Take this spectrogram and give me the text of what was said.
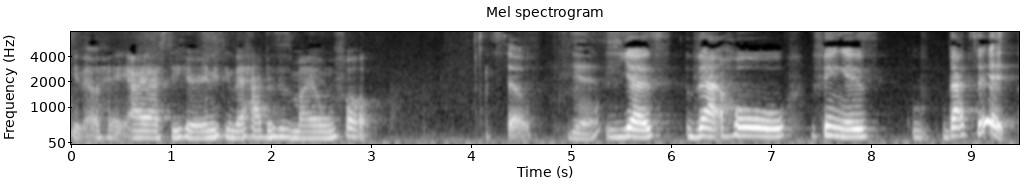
you know, hey, I asked you here. Anything that happens is my own fault. So, Yes. yes, that whole thing is that's it.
